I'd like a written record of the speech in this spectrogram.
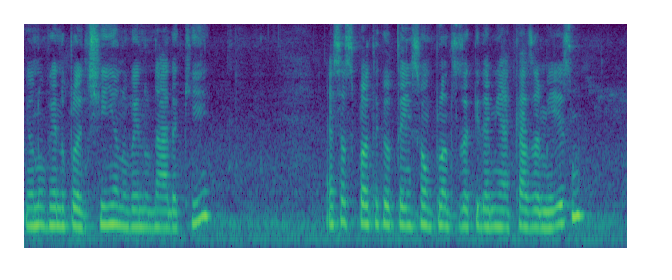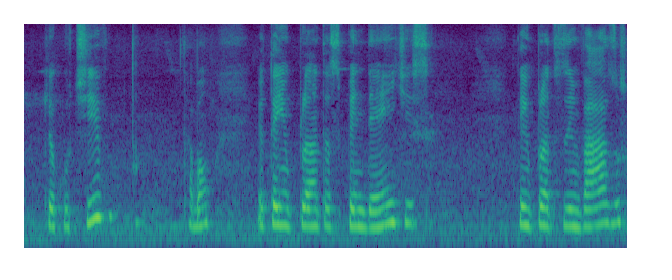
Eu não vendo plantinha, não vendo nada aqui. Essas plantas que eu tenho são plantas aqui da minha casa mesmo, que eu cultivo, tá bom? Eu tenho plantas pendentes, tenho plantas em vasos.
